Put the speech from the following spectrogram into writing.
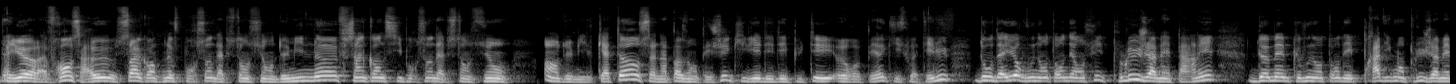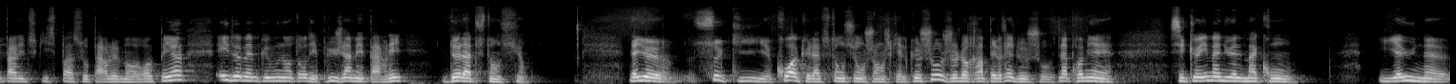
D'ailleurs, la France a, eux, 59% d'abstention en 2009, 56% d'abstention en 2014. Ça n'a pas empêché qu'il y ait des députés européens qui soient élus, dont d'ailleurs vous n'entendez ensuite plus jamais parler, de même que vous n'entendez pratiquement plus jamais parler de ce qui se passe au Parlement européen, et de même que vous n'entendez plus jamais parler de l'abstention. D'ailleurs, ceux qui croient que l'abstention change quelque chose, je leur rappellerai deux choses. La première, c'est que Emmanuel Macron il y a eu une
